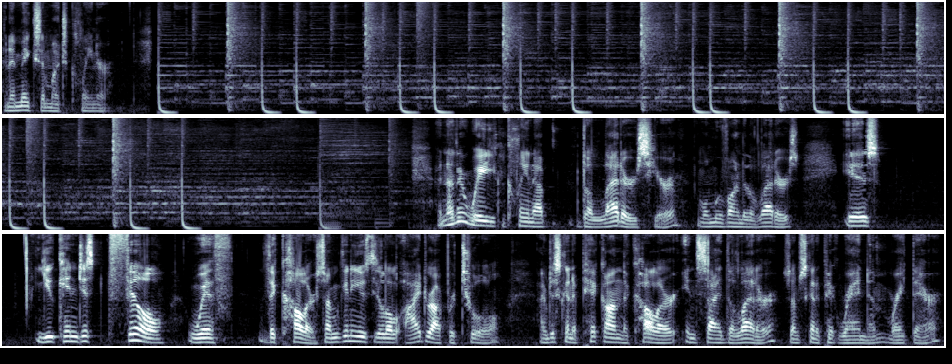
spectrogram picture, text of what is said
and it makes it much cleaner. Another way you can clean up the letters here, we'll move on to the letters, is you can just fill with the color. So I'm going to use the little eyedropper tool. I'm just going to pick on the color inside the letter. So I'm just going to pick random right there.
